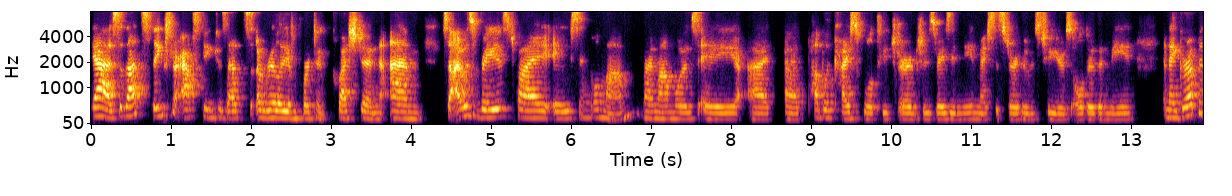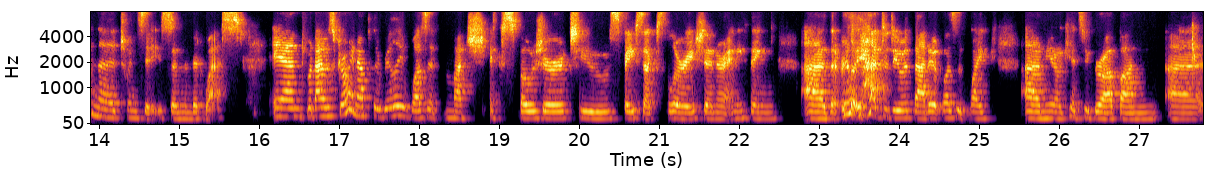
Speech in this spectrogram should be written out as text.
Yeah, so that's thanks for asking because that's a really important question. Um, so I was raised by a single mom. My mom was a, a, a public high school teacher, and she was raising me and my sister, who was two years older than me. And I grew up in the Twin Cities, so in the Midwest. And when I was growing up, there really wasn't much exposure to space exploration or anything uh, that really had to do with that. It wasn't like, um, you know, kids who grew up on uh,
